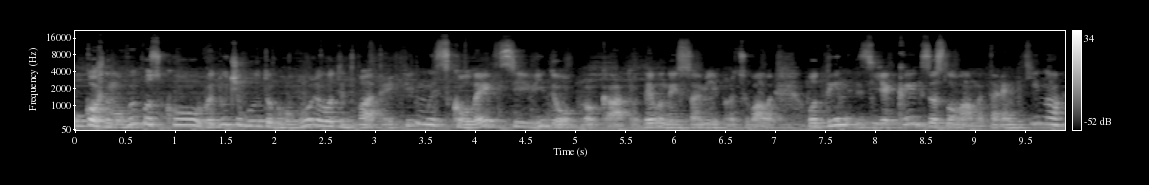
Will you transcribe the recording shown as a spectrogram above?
У кожному випуску ведучі будуть обговорювати 2-3 фільми з колекції відеопрокату, де вони самі працювали. Один з яких, за словами Тарантіно,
